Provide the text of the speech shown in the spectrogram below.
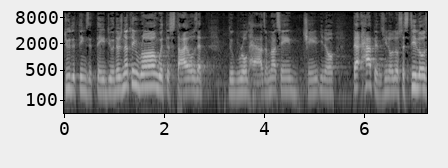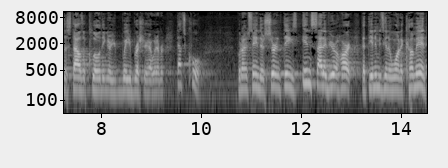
do the things that they do. And there's nothing wrong with the styles that the world has. I'm not saying change, you know, that happens. You know, those estilos, the styles of clothing or the way you brush your hair, whatever. That's cool. But I'm saying there's certain things inside of your heart that the enemy's going to want to come in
